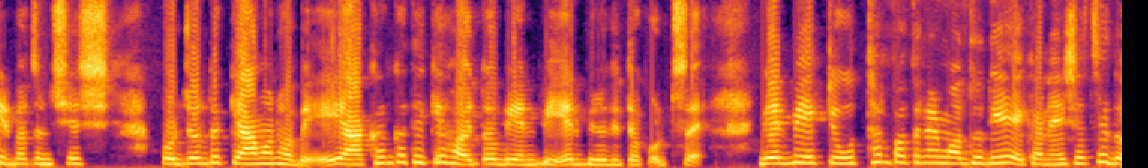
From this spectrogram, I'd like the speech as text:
নির্বাচন শেষ পর্যন্ত কেমন হবে, এই আকাঙ্ক্ষা থেকে হয়তো বিএনপি এর বিরোধিতা করছে। বিএনপি একটি উত্থান পতনের মধ্য দিয়ে এখানে এসেছে। দু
